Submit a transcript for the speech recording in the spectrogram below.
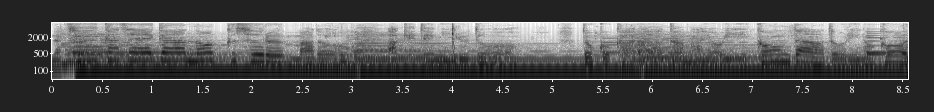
夏風がノックする窓を開けてみるとどこからか迷い込んだ鳥の声。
